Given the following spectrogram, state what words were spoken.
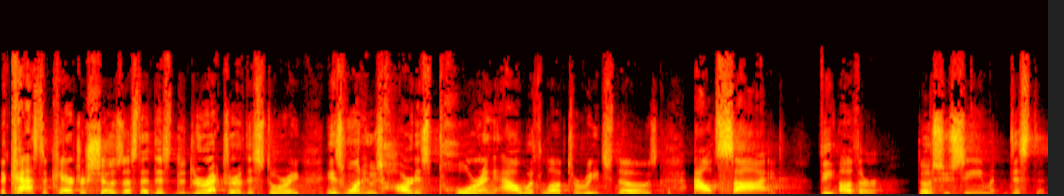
The cast of characters shows us that this, the director of this story is one whose heart is pouring out with love to reach those outside the other, those who seem distant.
